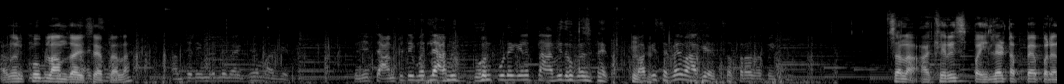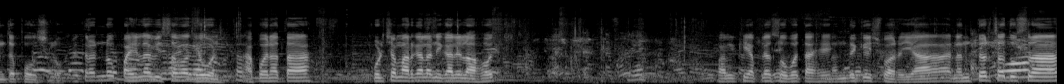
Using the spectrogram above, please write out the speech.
अजून खूप लांब जायचंय आपल्याला. आमच्या टीम मधले मॅक्झिमम मागे आहेत. म्हणजे आमच्या टीम मधले आम्ही दोन पुढे गेलेत ना आम्ही दोघं जण आहेत. बाकी सगळे मागे आहेत सतरा पैकी. चला अखेरीस पहिल्या टप्प्यापर्यंत पोहोचलो. मित्रांनो पहिला विसावा घेऊन आपण आता पुढच्या मार्गाला निघालेलो आहोत. पालखी आपल्यासोबत आहे. नंदकेश्वर या नंतरचा दुसरा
